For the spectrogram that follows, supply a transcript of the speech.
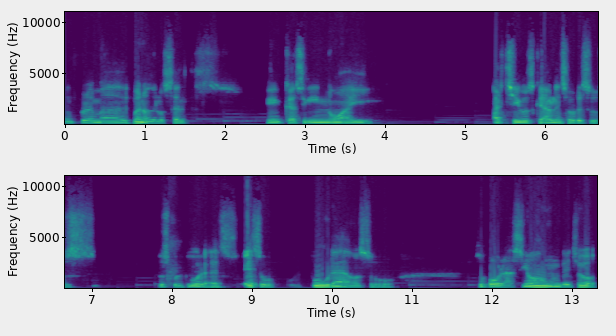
el problema, bueno, de los celtas. Casi no hay archivos que hablen sobre sus, sus culturas, es su cultura o su su población. De hecho,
